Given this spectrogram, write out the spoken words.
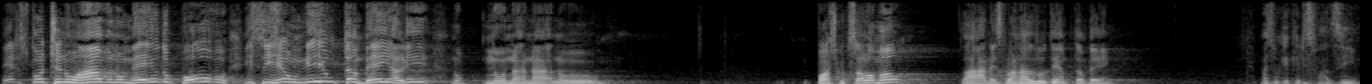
Eles continuavam no meio do povo e se reuniam também ali no, no, na, na, no Pórtico de Salomão, lá na esplanada do templo também. Mas o que, que eles faziam?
